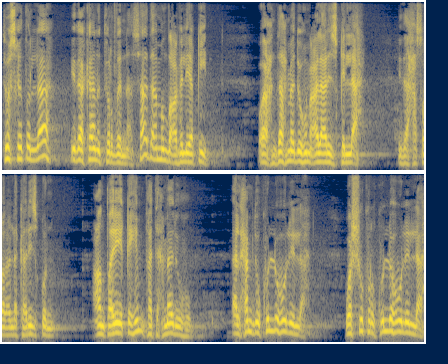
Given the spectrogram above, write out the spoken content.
تسخط الله إذا كانت ترضي الناس. هذا من ضعف اليقين. وأن تحمدهم على رزق الله. إذا حصل لك رزق عن طريقهم فتحمدهم الحمد كله لله والشكر كله لله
